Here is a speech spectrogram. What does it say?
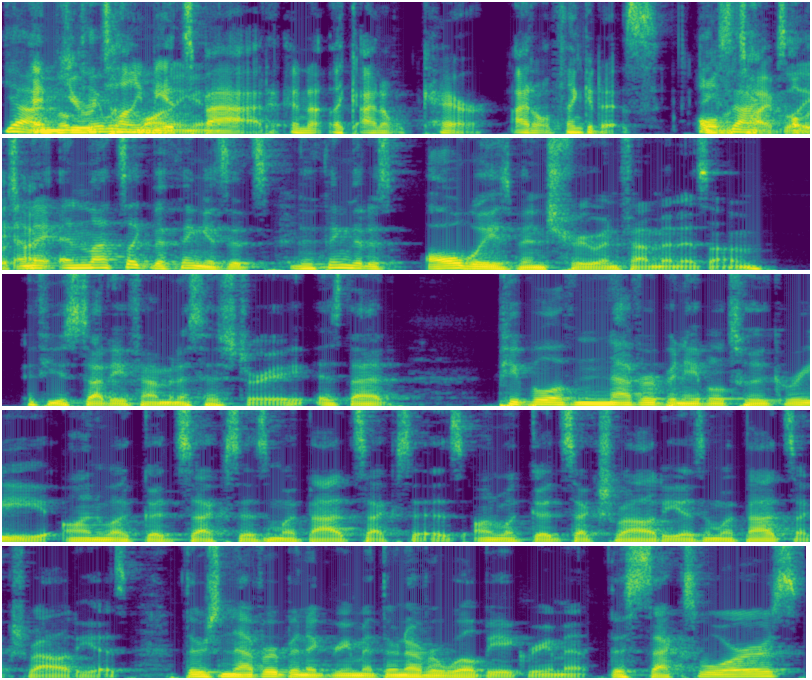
Yeah, and I'm you're okay telling me it's it. bad, and like I don't care. I don't think it is all exactly. the time. All the time. And, I, and that's like the thing is, it's the thing that has always been true in feminism. If you study feminist history, is that people have never been able to agree on what good sex is and what bad sex is, on what good sexuality is and what bad sexuality is. There's never been agreement. There never will be agreement. The sex wars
